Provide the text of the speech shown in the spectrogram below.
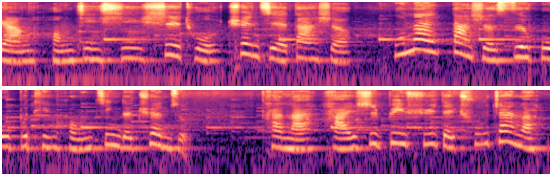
然红静熙试图劝解大蛇，无奈大蛇似乎不听红静的劝阻，看来还是必须得出战了。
